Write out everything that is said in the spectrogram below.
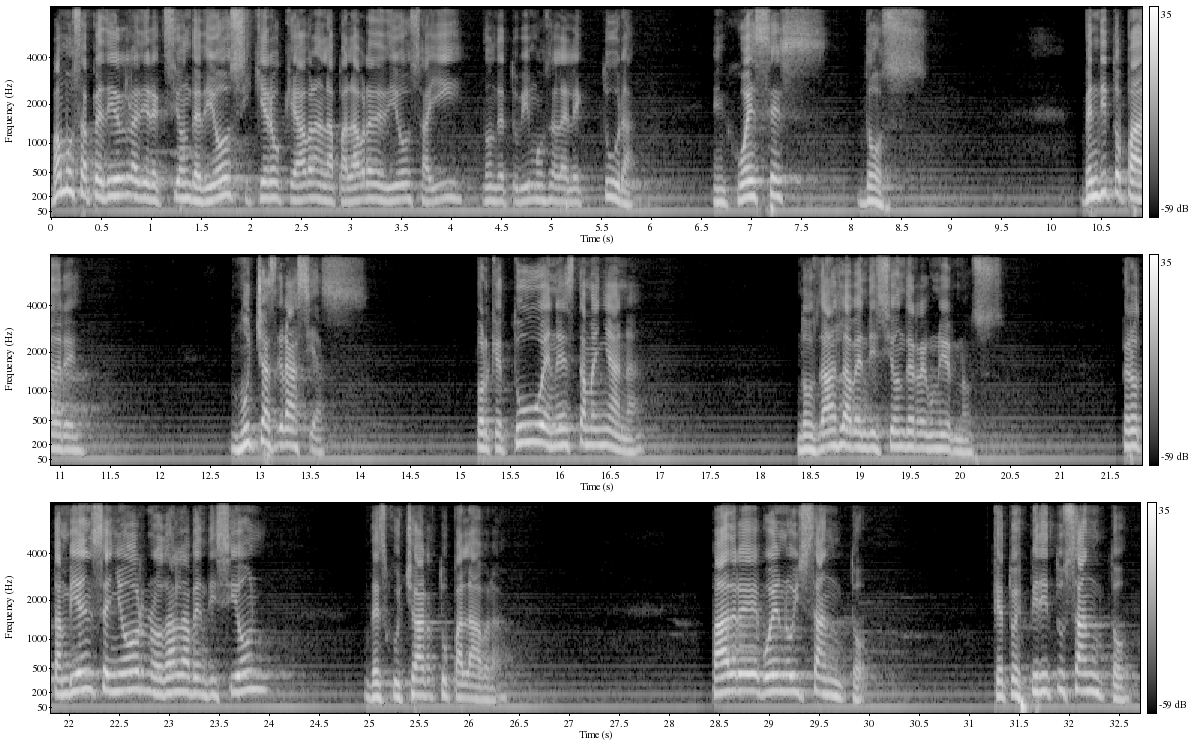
Vamos a pedir la dirección de Dios y quiero que abran la palabra de Dios ahí donde tuvimos la lectura, en jueces 2. Bendito Padre, muchas gracias porque tú en esta mañana nos das la bendición de reunirnos pero también, Señor, nos da la bendición de escuchar tu palabra. Padre bueno y santo, que tu Espíritu Santo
